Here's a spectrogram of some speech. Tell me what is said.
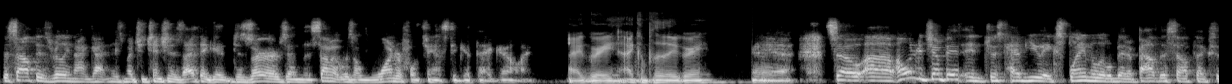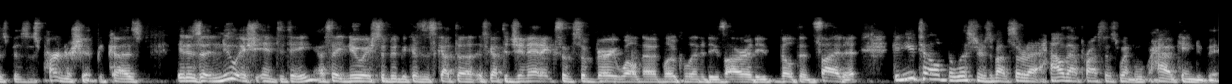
the South has really not gotten as much attention as I think it deserves. And the summit was a wonderful chance to get that going. I agree. I completely agree. Yeah. So uh, I wanted to jump in and just have you explain a little bit about the South Texas Business Partnership because it is a newish entity. I say newish simply because it's got the it's got the genetics of some very well known local entities already built inside it. Can you tell the listeners about sort of how that process went how it came to be?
